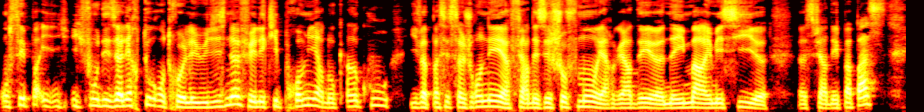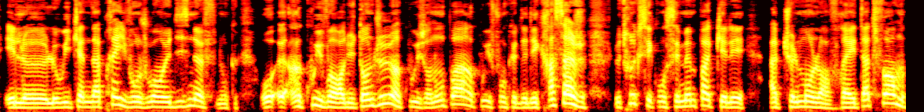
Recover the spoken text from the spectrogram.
on sait pas. Ils, font des allers-retours entre les U19 et l'équipe première. Donc, un coup, il va passer sa journée à faire des échauffements et à regarder euh, Neymar et Messi euh, se faire des papasses. Et le, le week-end d'après, ils vont jouer en U19. Donc, un coup, ils vont avoir du temps de jeu. Un coup, ils en ont pas. Un coup, ils font que des décrassages. Le truc, c'est qu'on sait même pas quel est actuellement leur vrai état de forme,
